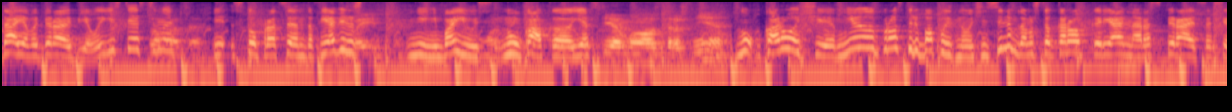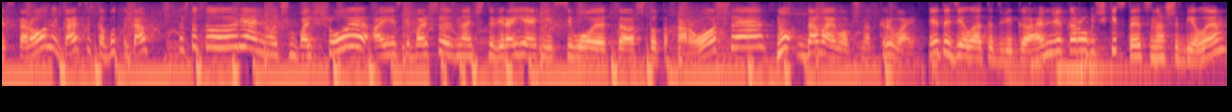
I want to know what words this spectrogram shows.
Да, я выбираю белый, естественно. Сто процентов. Я вижу, что... Не, не боюсь. Может Ну быть, как, э, я... Тема страшнее? Ну, короче, мне просто любопытно очень сильно, потому что коробка реально распирается со всех сторон, и кажется, как будто там ну, что-то реально очень большое, а если большое, значит, вероятнее всего это что-то хорошее. Ну, давай, в общем, открывай. Это дело отодвигаем, две коробочки. Остается наша белая,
